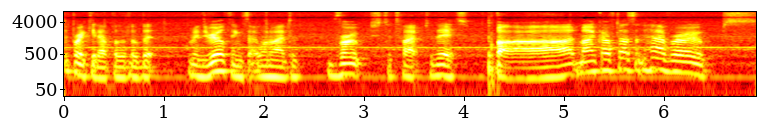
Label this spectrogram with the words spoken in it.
to break it up a little bit. I mean, the real things that I want to add to ropes to tie up to this, but Minecraft doesn't have ropes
